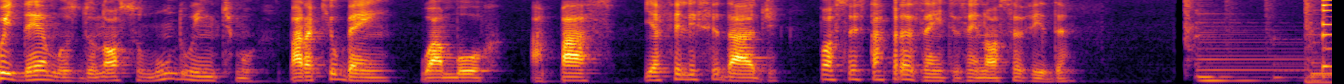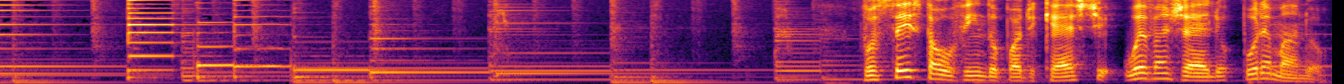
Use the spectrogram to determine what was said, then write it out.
cuidemos do nosso mundo íntimo para que o bem, o amor, a paz e a felicidade possam estar presentes em nossa vida. Você está ouvindo o podcast O Evangelho por Emmanuel,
